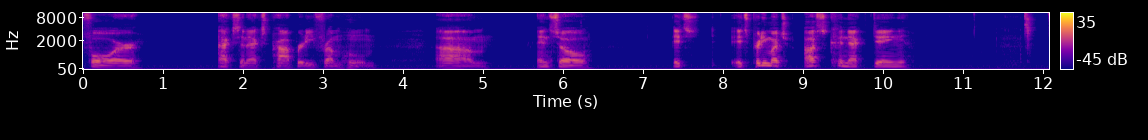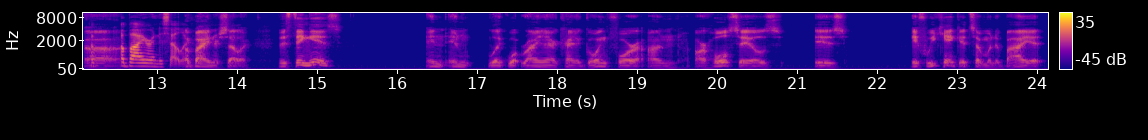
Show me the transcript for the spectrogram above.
for X and X property from whom. Um, and so it's it's pretty much us connecting uh, A buyer and a seller. a buyer and a seller. The thing is, and and like what Ryan and I are kind of going for on our wholesales is, if we can't get someone to buy it,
